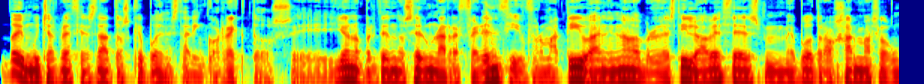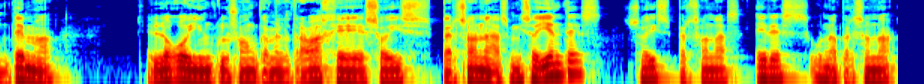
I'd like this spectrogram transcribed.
Doy muchas veces datos que pueden estar incorrectos. Eh, yo no pretendo ser una referencia informativa ni nada por el estilo. A veces me puedo trabajar más algún tema. Luego, incluso aunque me lo trabaje, sois personas, mis oyentes, sois personas, eres una persona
